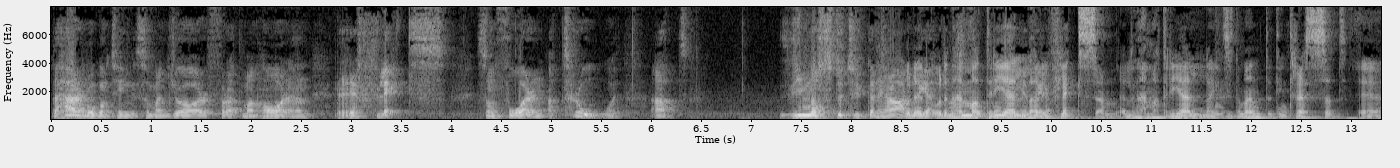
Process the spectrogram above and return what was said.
Det här är någonting som man gör för att man har en reflex som får en att tro att vi måste trycka ner Och, arbetet. den, och den här så fort någonting är materiella reflexen, eller det här materiella incitamentet, intresset, eh,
